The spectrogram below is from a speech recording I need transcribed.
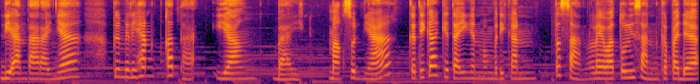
Di antaranya, pemilihan kata yang baik. Maksudnya, ketika kita ingin memberikan pesan lewat tulisan kepada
